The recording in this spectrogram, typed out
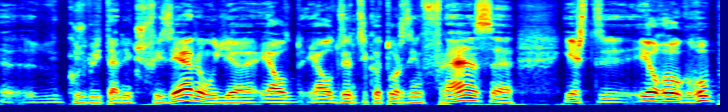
eh, que os britânicos fizeram, e a L214 em França, este Eurogroup,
